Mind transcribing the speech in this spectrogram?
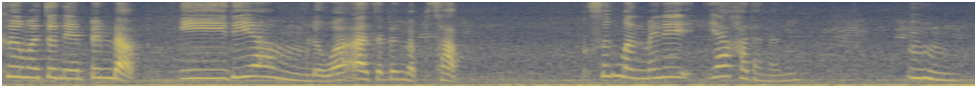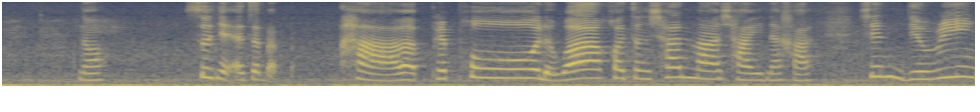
คือมันจะเน้นเป็นแบบ idiom หรือว่าอาจจะเป็นแบบศัพท์ซึ่งมันไม่ได้ยากขนาดนั้น อืม เนาะส่วนใหญ่อาจจะแบบ หาแบบ prepo หรือว่า conjunction มาใช้นะคะ เช่น during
